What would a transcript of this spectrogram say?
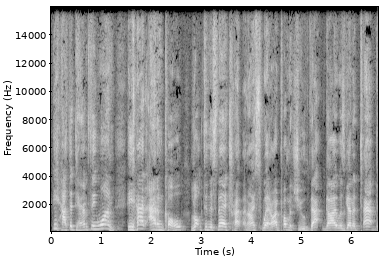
he had the damn thing won. He had Adam Cole locked in the snare trap, and I swear, I promise you, that guy was gonna tap.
